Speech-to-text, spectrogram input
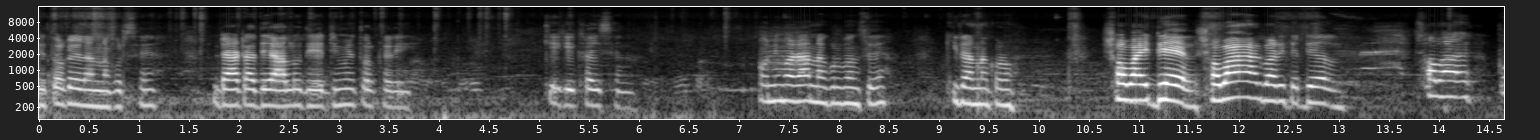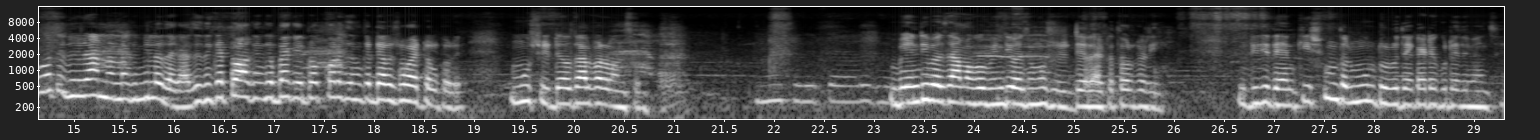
এই তরকারি রান্না করছে। ডাটা দিয়ে আলু দিয়ে ডিমের তরকারি। কে কে খাইছেন? অনিমা রান্না করবেন সে কি রান্না করো? সবাই ডেল সবার বাড়িতে ডেল। সবাই প্রতিদিন রান্না নাকি মিলে দেখা যেদিনকে টক এদিনকে ব্যাগে টক করে যেদিনকে ডেল সবাই টল করে। মুসুর ডেল জাল পার বানছে ভেন্ডি ভাজে আমাকে ভেন্ডি ভাজে মুসুরির ডেল একটা তরকারি। দিদি দেন কি সুন্দর মুল টুরু দিয়ে কাটা কুটে দেবে আনছে।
